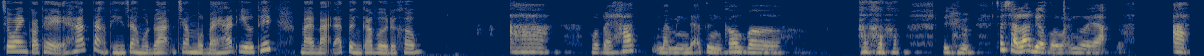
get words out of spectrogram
Châu Anh có thể hát tặng thính giả một đoạn trong một bài hát yêu thích mà bạn đã từng cover được không? À, một bài hát mà mình đã từng cover. Chắc chắn là được rồi mọi người ạ. À,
